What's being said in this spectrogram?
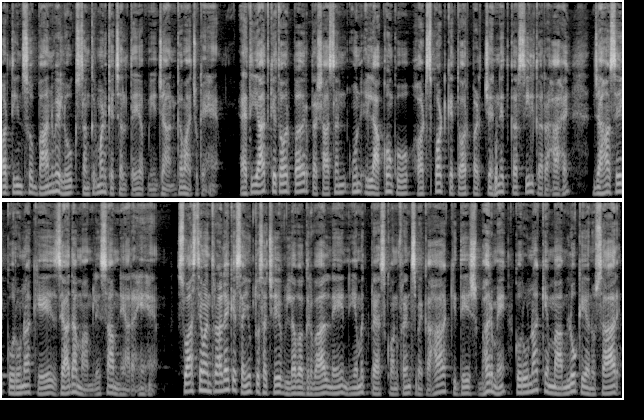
और तीन सौ बानवे लोग संक्रमण के चलते अपनी जान गंवा चुके हैं। एहतियात के तौर पर प्रशासन उन इलाकों को हॉटस्पॉट के तौर पर चिन्हित कर सील कर रहा है, जहाँ से कोरोना के ज़्यादा मामले सामने आ रहे हैं। स्वास्थ्य मंत्रालय के संयुक्त सचिव लव अग्रवाल ने नियमित प्रेस कॉन्फ्रेंस में कहा कि देश भर में कोरोना के मामलों के अनुसार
